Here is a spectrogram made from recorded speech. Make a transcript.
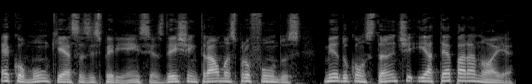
É comum que essas experiências deixem traumas profundos, medo constante e até paranoia,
